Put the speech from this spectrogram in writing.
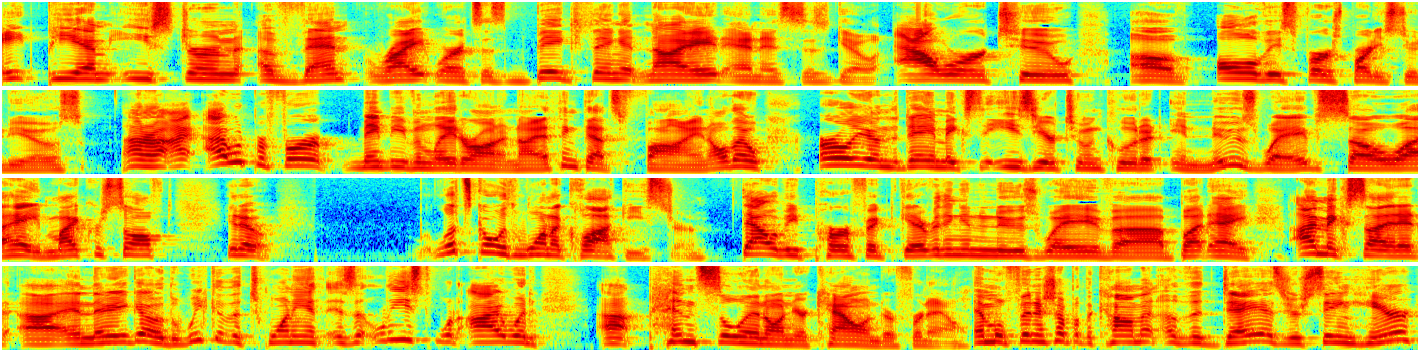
8 p.m. Eastern event, right? Where it's this big thing at night and it's this, you know, hour or two of all these first party studios. I don't know, I, I, would prefer maybe even later on at night. I think that's fine. Although earlier in the day makes it easier to include it in news waves. So, uh, hey, Microsoft, you know, let's go with one o'clock Eastern. That would be perfect. Get everything into Newswave. Uh, but hey, I'm excited. Uh, and there you go. The week of the 20th is at least what I would uh, pencil in on your calendar for now. And we'll finish up with the comment of the day as you're seeing here.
